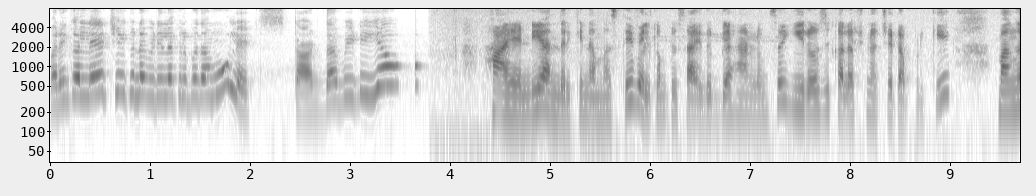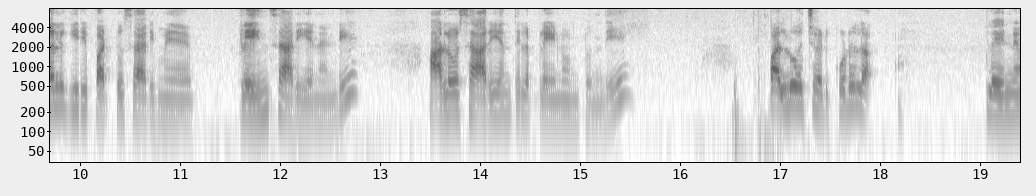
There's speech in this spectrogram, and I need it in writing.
మరి ఇంకా లేట్ చేయకుండా వీడియోలోకి వెళ్ళిపోదాము. Let start the video hi అండి అందరికీ నమస్తే. Welcome to Sai Durga handlooms ఈరోజు కలెక్షన్ వచ్చేటప్పటికి మంగళగిరి పట్టు శారీ మే ప్లెయిన్ శారీ ఏనండి. ఆల్ ఓవర్ శారీ అంతా ఇలా ప్లెయిన్ ఉంటుంది. పళ్ళు వచ్చేటికి కూడా ఇలా ప్లెయినే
